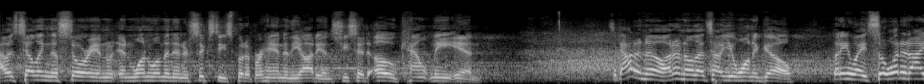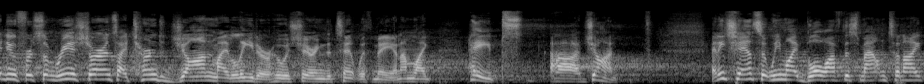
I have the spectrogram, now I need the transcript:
I was telling this story, and, and, one woman in her 60s put up her hand in the audience. She said, Oh, count me in. It's like, I don't know. I don't know that's how you want to go. But anyway, so what did I do for some reassurance? I turned to John, my leader, who was sharing the tent with me, and I'm like, Hey, psst, uh, John, any chance that we might blow off this mountain tonight?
